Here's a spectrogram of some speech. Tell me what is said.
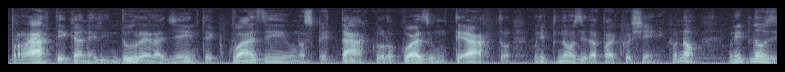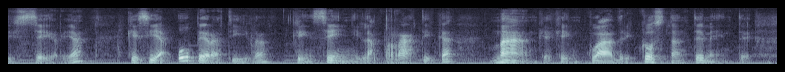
pratica nell'indurre la gente quasi uno spettacolo, quasi un teatro, un'ipnosi da palcoscenico, no, un'ipnosi seria che sia operativa, che insegni la pratica, ma anche che inquadri costantemente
